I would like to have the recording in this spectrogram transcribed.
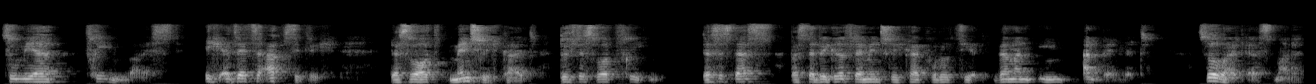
zu mehr Frieden weist. Ich ersetze absichtlich das Wort Menschlichkeit durch das Wort Frieden. Das ist das, was der Begriff der Menschlichkeit produziert, wenn man ihn anwendet. Soweit erstmal.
